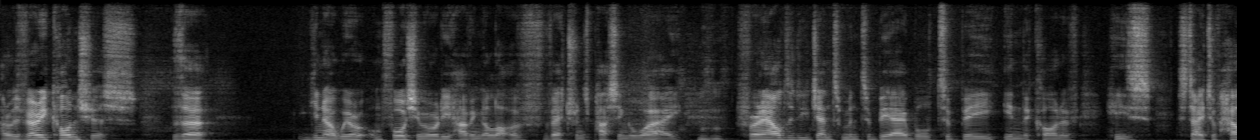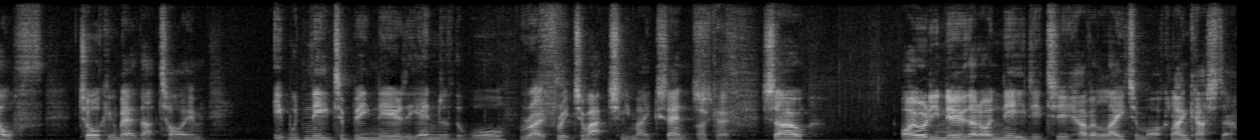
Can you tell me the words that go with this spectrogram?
and I was very conscious that you know we're unfortunately we're already having a lot of veterans passing away. For an elderly gentleman to be able to be in the kind of his state of health, talking about that time. It would need to be near the end of the war Right. for it to actually make sense. Okay. So I already knew that I needed to have a later Mark Lancaster.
